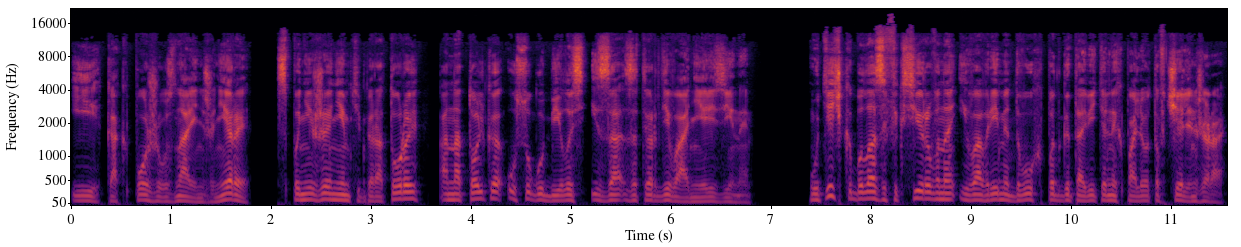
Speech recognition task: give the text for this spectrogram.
и, как позже узнали инженеры, с понижением температуры она только усугубилась из-за затвердевания резины. Утечка была зафиксирована и во время двух подготовительных полетов Челленджера,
